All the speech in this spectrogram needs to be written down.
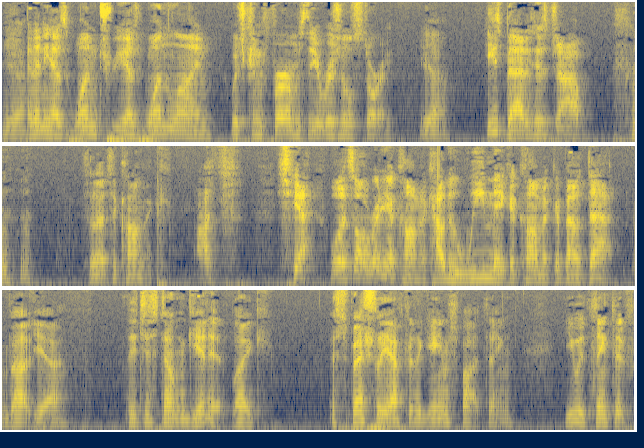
Yeah. And then he has one tree has one line which confirms the original story. Yeah. He's bad at his job. So that's a comic. I, yeah, well, it's already a comic. How do we make a comic about that? About yeah. They just don't get it. Like especially after the GameSpot thing. You would think that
